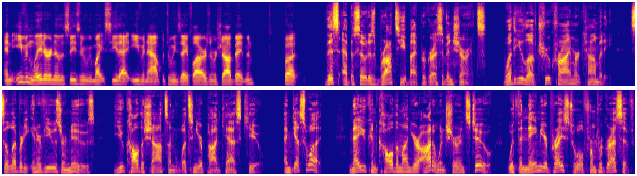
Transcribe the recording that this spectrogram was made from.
And even later into the season, we might see that even out between Zay Flowers and Rashad Bateman. But This episode is brought to you by Progressive Insurance. Whether you love true crime or comedy, celebrity interviews or news, you call the shots on what's in your podcast queue. And guess what? Now you can call them on your auto insurance too with the Name Your Price tool from Progressive.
